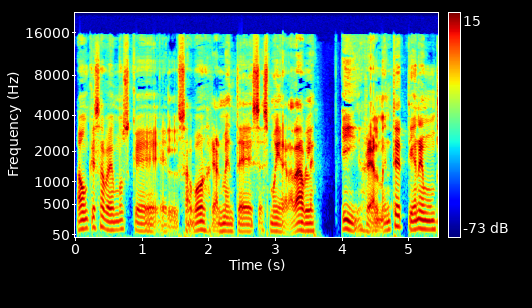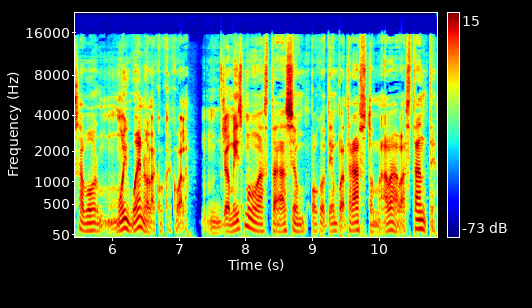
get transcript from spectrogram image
Aunque sabemos que el sabor realmente es, es muy agradable. Y realmente tiene un sabor muy bueno la Coca-Cola. Yo mismo hasta hace un poco tiempo atrás tomaba bastante.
